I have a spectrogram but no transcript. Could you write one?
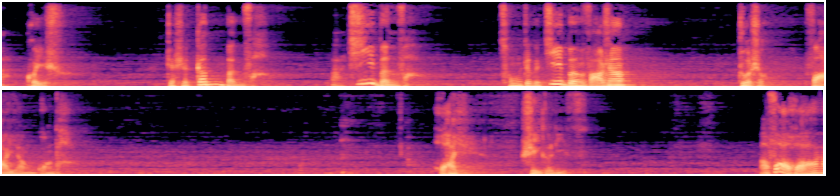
啊，可以说这是根本法啊，基本法。从这个基本法上。着手发扬光大，《华严》是一个例子，啊，《法华》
